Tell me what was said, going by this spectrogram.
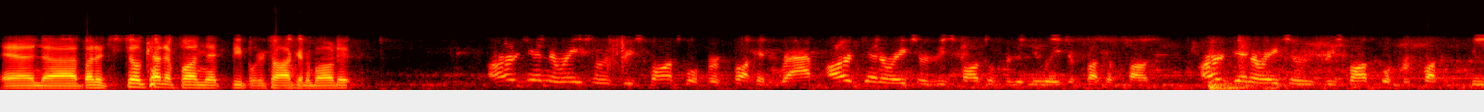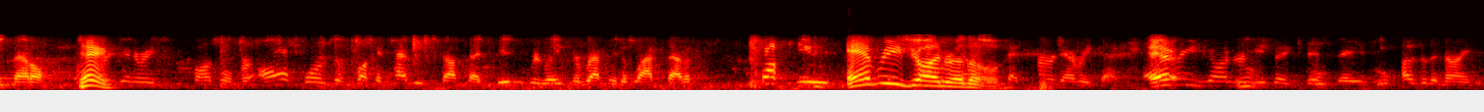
and uh, but it's still kind of fun that people are talking about it. Our generation was responsible for fucking rap. Our generation was responsible for the new age of fucking punk. Our generation was responsible for fucking speed metal. Hey. Our generation was responsible for all forms of fucking heavy stuff that didn't relate directly to Black Sabbath. Fuck you. Every genre, though. That turned everything. Every genre of music these days because of the 90s.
